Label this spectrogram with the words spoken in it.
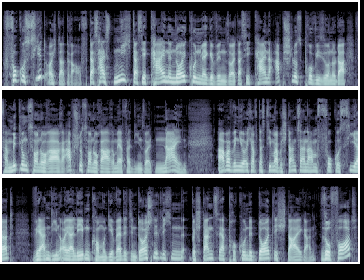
Fokussiert euch da drauf. Das heißt nicht, dass ihr keine Neukunden mehr gewinnen sollt, dass ihr keine Abschlussprovision oder Vermittlungshonorare, Abschlusshonorare mehr verdienen sollt. Nein. Aber wenn ihr euch auf das Thema Bestandseinnahmen fokussiert, werden die in euer Leben kommen und ihr werdet den durchschnittlichen Bestandswert pro Kunde deutlich steigern. Sofort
